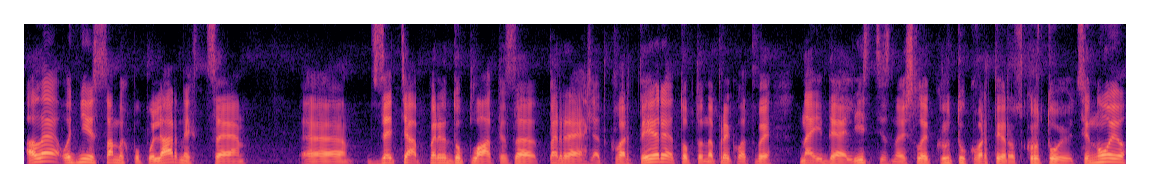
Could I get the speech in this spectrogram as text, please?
Але одні з самих популярних це е, взяття передоплати за перегляд квартири. Тобто, наприклад, ви на ідеалісті знайшли круту квартиру з крутою ціною.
